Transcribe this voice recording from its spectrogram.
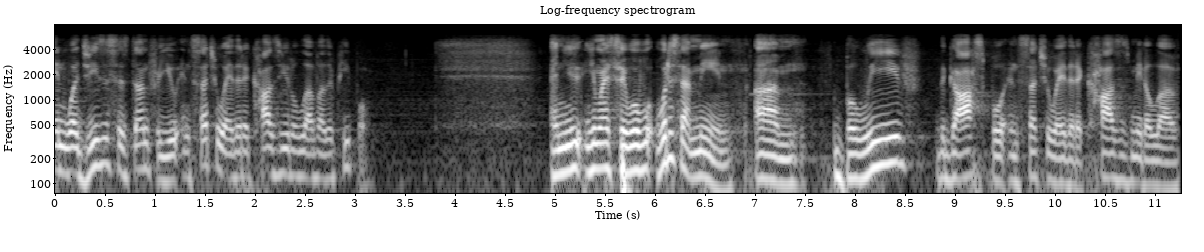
in what Jesus has done for you in such a way that it causes you to love other people. And you, you might say, well, what does that mean? Um, believe the gospel in such a way that it causes me to love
